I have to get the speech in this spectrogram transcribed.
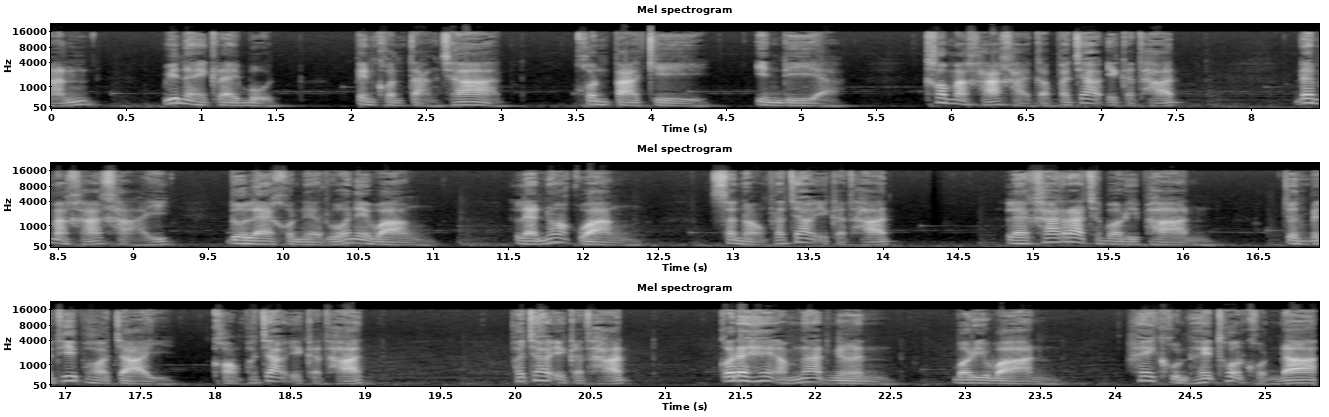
นั้น วินัยไกรบุตรเป็นคนต่างชาติ คนปากี อินเดีย เข้ามาค้าขายกับพระเจ้าเอกทัตได้มาค้าขายดูแลคนในรั้วในวัง และนอกวัง สนองพระเจ้าเอกทัตและข้าราชบริพารจนเป็นที่พอใจของพระเจ้าเอกทัตพระเจ้าเอกทัตก็ได้ให้อำนาจเงิน บริวาร ให้คุณให้โทษคนได้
